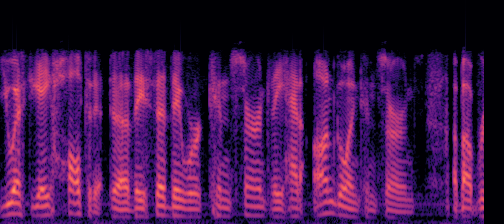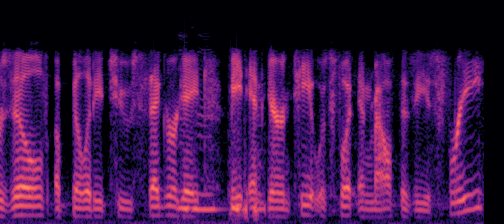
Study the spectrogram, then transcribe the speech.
USDA halted it. Uh, they said they were concerned, they had ongoing concerns about Brazil's ability to segregate mm-hmm. meat and guarantee it was foot and mouth disease free.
